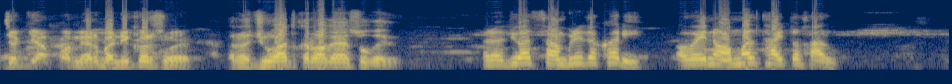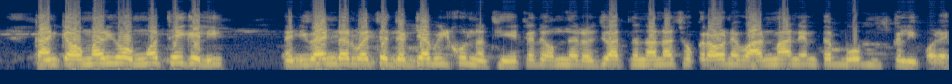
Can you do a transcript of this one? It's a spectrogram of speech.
જગ્યા આપવા મહેરબાની કરશો એમ. રજૂઆત કરવા ગયા શું કહ્યું? રજૂઆત સાંભળી તો ખરી. હવે એનો અમલ થાય તો સારું. કારણ કે અમારી ઉંમર થઈ ગયેલી ને ડિવાઇન્ડર વચ્ચે જગ્યા બિલકુલ નથી. એટલે અમને રજૂઆત નાના છોકરાઓને વાનમાં એમ તો બહુ મુશ્કેલી પડે.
